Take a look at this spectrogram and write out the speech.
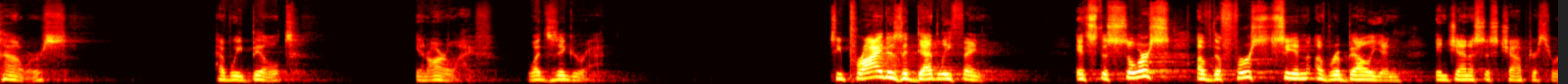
towers have we built in our life? What ziggurat? See, pride is a deadly thing. It's the source of the first sin of rebellion in Genesis chapter 3.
